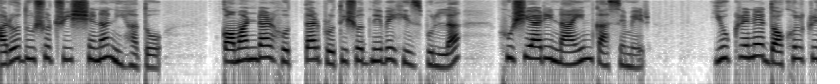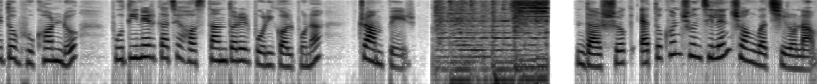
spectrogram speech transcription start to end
আরও দুশো সেনা নিহত। কমান্ডার হত্যার প্রতিশোধ নেবে হিজবুল্লাহ হুঁশিয়ারি নাইম কাসেমের। ইউক্রেনের দখলকৃত ভূখণ্ড পুতিনের কাছে হস্তান্তরের পরিকল্পনা ট্রাম্পের। দর্শক এতক্ষণ শুনছিলেন সংবাদ শিরোনাম।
